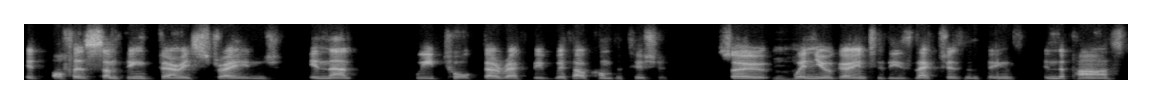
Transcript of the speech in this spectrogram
it offers something very strange in that we talk directly with our competition so mm-hmm. when you're going to these lectures and things in the past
